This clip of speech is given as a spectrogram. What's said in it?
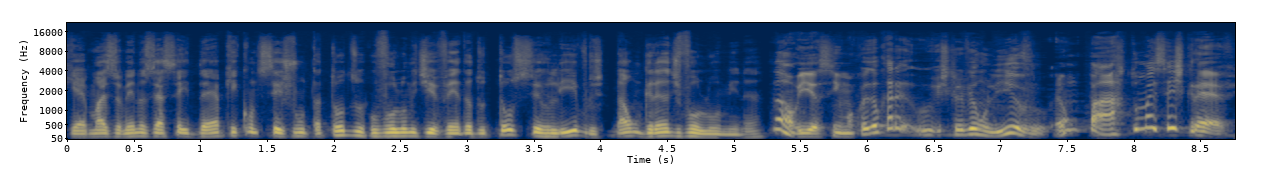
Que é mais ou menos essa ideia, porque quando você junta todo o volume de venda de todos os seus livros, dá um grande volume, né? Não, e assim, uma coisa, o cara escrever um livro é um parto, mas você escreve.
